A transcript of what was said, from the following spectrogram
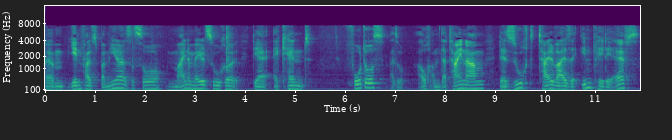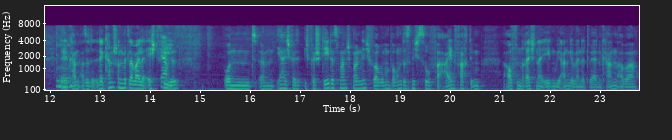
ähm, jedenfalls bei mir ist es so, meine Mailsuche, der erkennt Fotos, also auch am Dateinamen, der sucht teilweise in PDFs, der mhm. kann, also der kann schon mittlerweile echt viel. Ja. Und ähm, ja, ich, ich verstehe das manchmal nicht, warum, warum das nicht so vereinfacht im, auf den Rechner irgendwie angewendet werden kann. Aber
